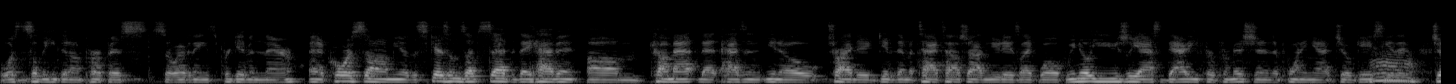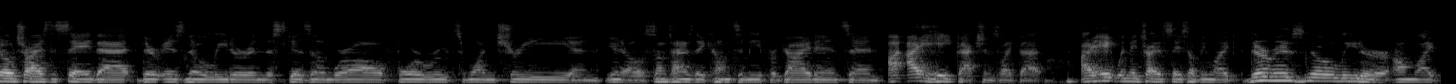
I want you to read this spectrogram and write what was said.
It wasn't something he did on purpose, so everything's forgiven there. And of course, um, you know the Schism's upset that they haven't um come at that hasn't you know tried to give them a tactile shot. And New Day's like, well, we know you usually ask Daddy for permission. And they're pointing at Joe Gacy, and then Joe tries to say that there is no leader in the schism. We're all four roots, one tree, and you know sometimes they come to me for guidance, and I, I hate factions like that. I hate when they try to say something like there is no leader. I'm like,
